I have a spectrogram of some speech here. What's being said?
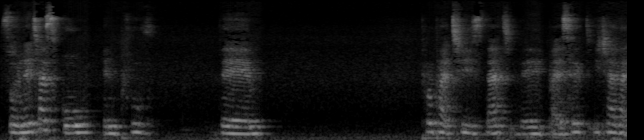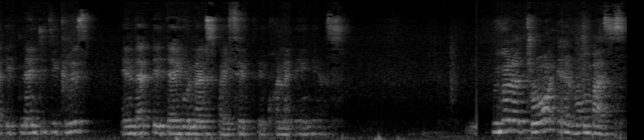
So let us go and prove the properties that they bisect each other at 90 degrees and that the diagonals bisect the corner angles. We're going to draw a rhombus.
